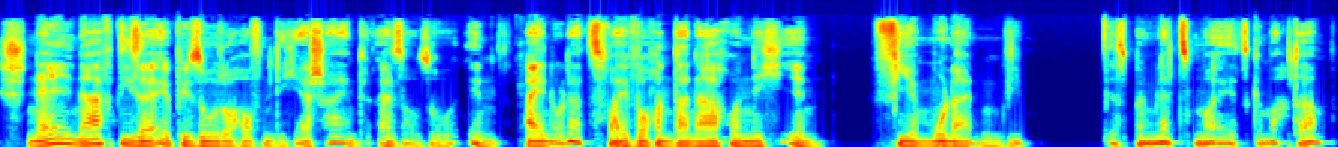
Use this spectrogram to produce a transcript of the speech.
schnell nach dieser Episode hoffentlich erscheint. Also so in ein oder zwei Wochen danach und nicht in vier Monaten, wie wir es beim letzten Mal jetzt gemacht haben.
